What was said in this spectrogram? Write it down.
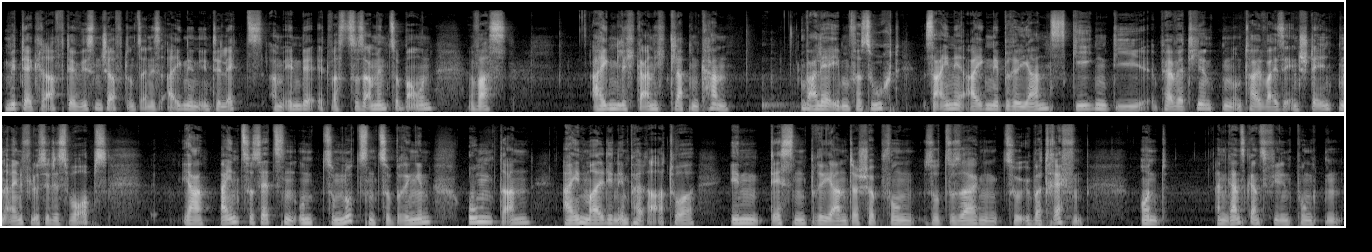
mit der Kraft der Wissenschaft und seines eigenen Intellekts am Ende etwas zusammenzubauen, was eigentlich gar nicht klappen kann, weil er eben versucht, seine eigene Brillanz gegen die pervertierenden und teilweise entstellenden Einflüsse des Warps ja, einzusetzen und zum Nutzen zu bringen, um dann einmal den Imperator in dessen brillanter Schöpfung sozusagen zu übertreffen. Und an ganz, ganz vielen Punkten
